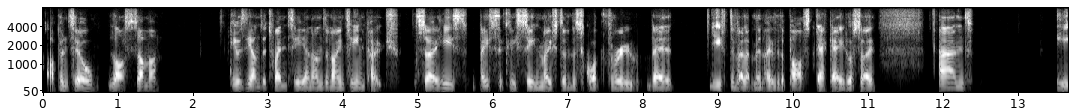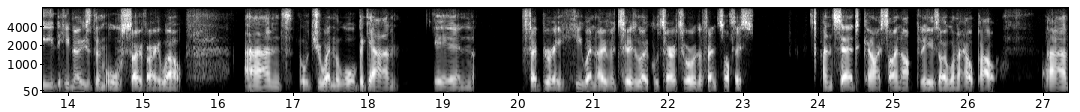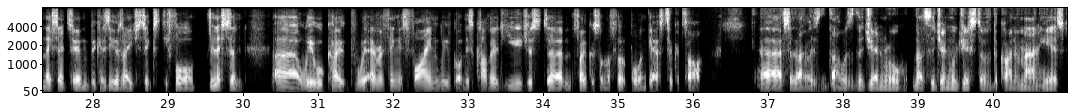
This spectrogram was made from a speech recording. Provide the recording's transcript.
up until last summer, he was the under 20 and under 19 coach so he's basically seen most of the squad through their youth development over the past decade or so, and he he knows them all so very well. And when the war began in February, he went over to his local territorial defence office and said, "Can I sign up, please? I want to help out." And they said to him because he was age 64, "Listen, uh, we will cope. We, everything is fine. We've got this covered. You just um, focus on the football and get us to Qatar. Uh, so that was that was the general. That's the general gist of the kind of man he is.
